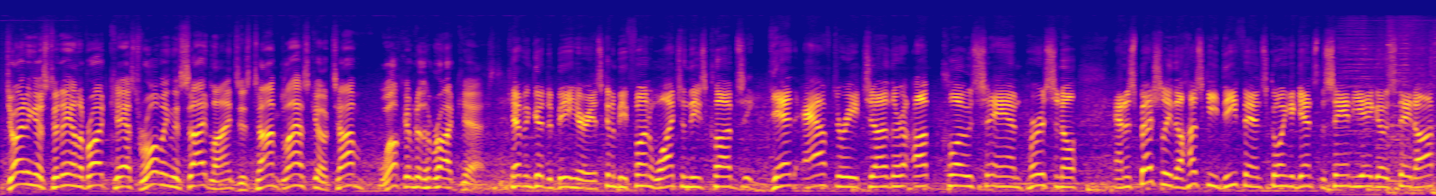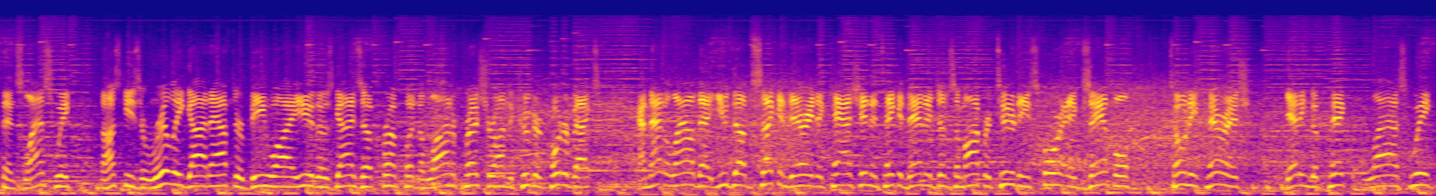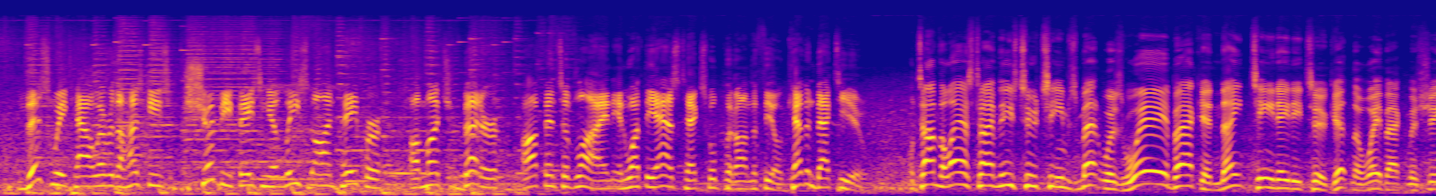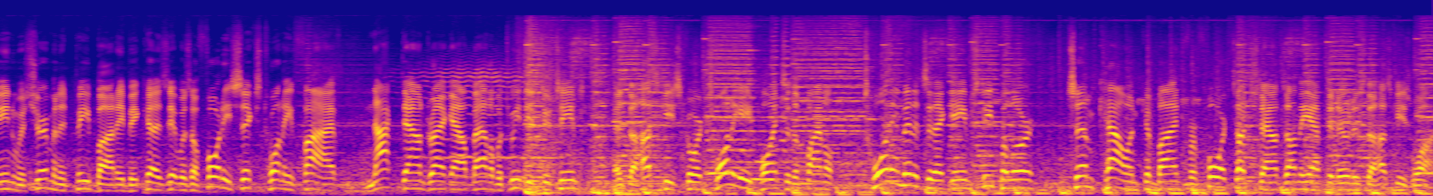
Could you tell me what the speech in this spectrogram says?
Joining us today on the broadcast, roaming the sidelines, is Tom Glasgow. Tom, welcome to the broadcast. Kevin, good to be here. It's going to be fun watching these clubs get after each other up close and personal, and especially the Husky defense going against the San Diego State offense. Last week, the Huskies really got after BYU. Those guys up front putting a lot of pressure on the Cougar quarterbacks, and that allowed that UW secondary to cash in and take advantage of some opportunities. For example, Tony Parrish getting the pick last week. This week, however, the Huskies should be facing, at least on paper, a much better offensive line in what the Aztecs will put on the field. Kevin, back to you. Well, Tom, the last time these two teams met was way back in 1982. Getting the Wayback Machine with Sherman and Peabody because it was a 46-25 knockdown drag-out battle between these two teams as the Huskies scored 28 points in the final 20 minutes of that game. Steve Pelluer Tim Cowan combined for four touchdowns on the afternoon as the Huskies won.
